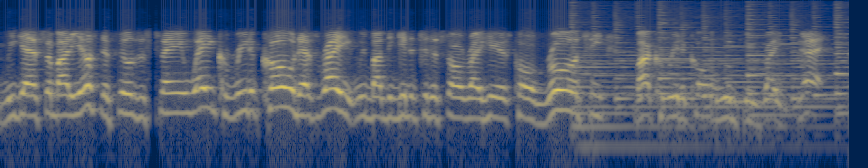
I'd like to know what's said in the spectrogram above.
We got somebody else that feels the same way. Karita Cole. That's right. We about to get into this song right here. It's called Royalty by Karita Cole. We'll be right back.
